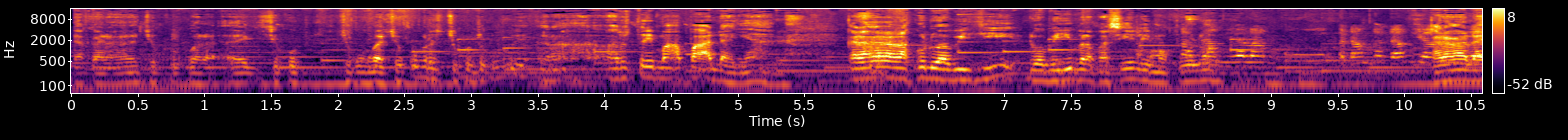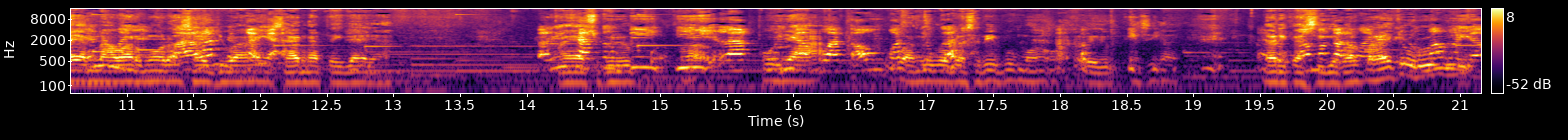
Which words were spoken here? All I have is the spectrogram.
iya. kadang-kadang cukup eh, cukup cukup nggak cukup harus cukup cukup karena harus terima apa adanya. Kadang-kadang laku dua biji dua biji berapa sih? 50 kadang ya laku kadang-kadang ya kadang ada yang ya nawar murah saya jual saya nggak tega ya. Paling kayak satu biji lakunya punya buat ongkos uang lima juga belas ribu mau eh, kasih dari kasih Mama gimana kalau padahal ada itu rugi ya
